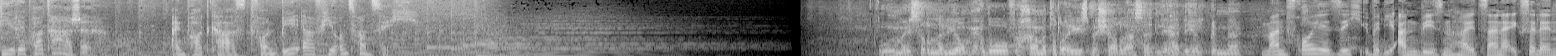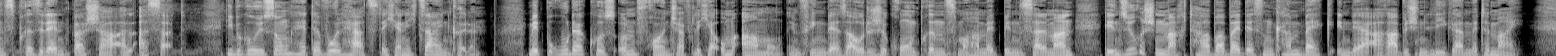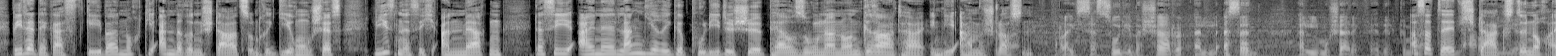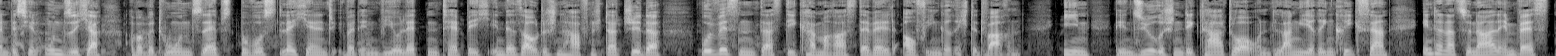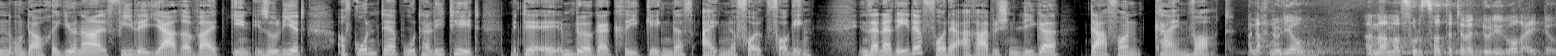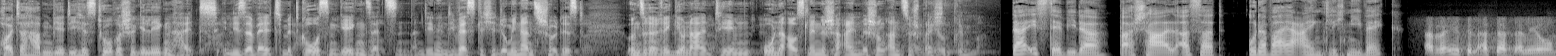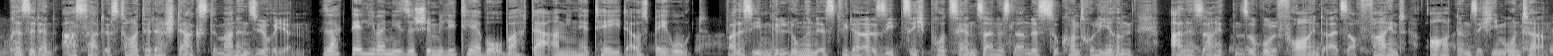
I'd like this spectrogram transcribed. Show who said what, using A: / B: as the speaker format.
A: Die Reportage. Ein Podcast von BR24.
B: Man freue sich über die Anwesenheit seiner Exzellenz Präsident Bashar al-Assad. Die Begrüßung hätte wohl herzlicher nicht sein können. Mit Bruderkuss und freundschaftlicher Umarmung empfing der saudische Kronprinz Mohammed bin Salman den syrischen Machthaber bei dessen Comeback in der Arabischen Liga Mitte Mai. Weder der Gastgeber noch die anderen Staats- und Regierungschefs ließen es sich anmerken, dass sie eine langjährige politische Persona non grata in die Arme schlossen. Assad selbst starkste noch ein bisschen unsicher, aber betont selbstbewusst lächelnd über den violetten Teppich in der saudischen Hafenstadt Jeddah, wohl wissend, dass die Kameras der Welt auf ihn gerichtet waren. Ihn, den syrischen Diktator und langjährigen Kriegsherrn, international im Westen und auch regional viele Jahre weitgehend isoliert, aufgrund der Brutalität, mit der er im Bürgerkrieg gegen das eigene Volk vorging. In seiner Rede vor der Arabischen Liga Davon kein Wort.
C: Heute haben wir die historische Gelegenheit, in dieser Welt mit großen Gegensätzen, an denen die westliche Dominanz schuld ist, unsere regionalen Themen ohne ausländische Einmischung anzusprechen.
B: Da ist er wieder, Bashar al-Assad. Oder war er eigentlich nie weg?
D: Präsident Assad ist heute der stärkste Mann in Syrien,
B: sagt der libanesische Militärbeobachter Amin Heteit aus Beirut
D: weil es ihm gelungen ist, wieder 70 Prozent seines Landes zu kontrollieren. Alle Seiten, sowohl Freund als auch Feind, ordnen sich ihm unter.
